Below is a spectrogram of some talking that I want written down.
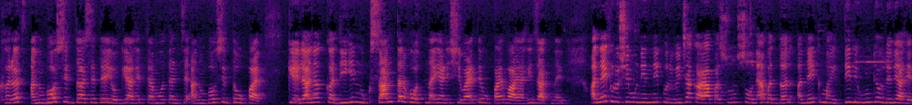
खरंच अनुभव सिद्ध असे ते योग्य आहेत. त्यामुळे त्यांचे अनुभव सिद्ध उपाय केल्यानं कधीही नुकसान तर होत नाही आणि शिवाय ते उपाय वायाही जात नाहीत. अनेक ऋषी मुनींनी पूर्वीच्या काळापासून सोन्याबद्दल अनेक माहिती लिहून ठेवलेली आहे.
